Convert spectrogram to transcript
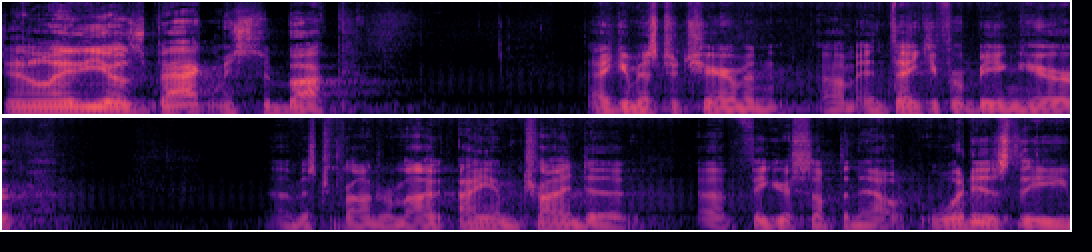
Gentlelady yields back. Mr. Buck. Thank you, Mr. Chairman, um, and thank you for being here, uh, Mr. Vorndran. I, I am trying to uh, figure something out. What is the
